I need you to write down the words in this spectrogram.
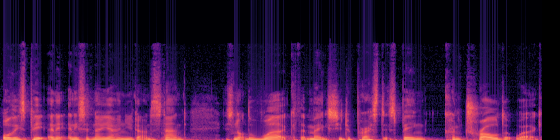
all these people? And, he- said, no, Johann, you don't understand. It's not the work that makes you depressed. It's being controlled at work.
